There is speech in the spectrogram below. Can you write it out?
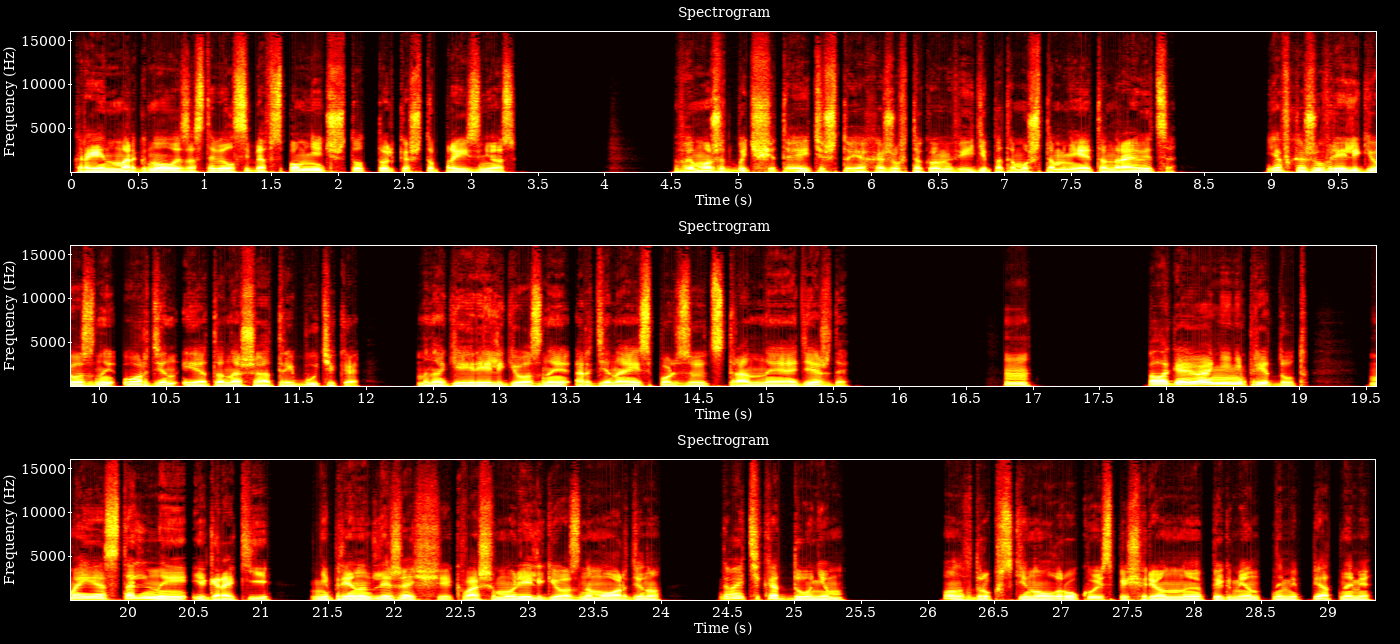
Крейн моргнул и заставил себя вспомнить, что только что произнес. «Вы, может быть, считаете, что я хожу в таком виде, потому что мне это нравится? Я вхожу в религиозный орден, и это наша атрибутика. Многие религиозные ордена используют странные одежды. Хм. Полагаю, они не придут. Мои остальные игроки, не принадлежащие к вашему религиозному ордену. Давайте-ка дунем. Он вдруг вскинул руку, испещренную пигментными пятнами.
